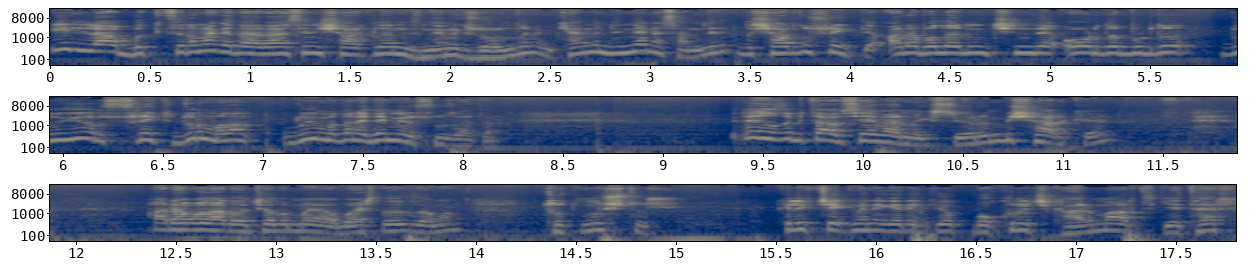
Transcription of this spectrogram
İlla bıktırana kadar ben senin şarkılarını dinlemek zorunda mıyım? Kendim dinlemesem de dışarıda sürekli arabaların içinde orada burada duyuyoruz sürekli durmadan duymadan edemiyorsun zaten. Bir de hızlı bir tavsiye vermek istiyorum. Bir şarkı arabalarda çalınmaya başladığı zaman tutmuştur. Klip çekmene gerek yok. Bokunu çıkarma artık yeter.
